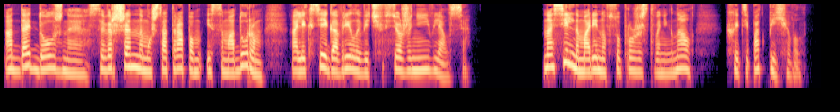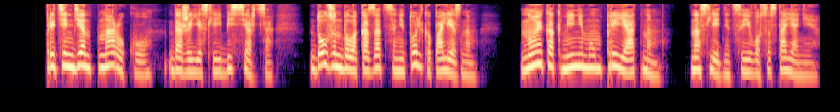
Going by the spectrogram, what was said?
отдать должное совершенным уж сатрапом и самодуром Алексей Гаврилович все же не являлся. Насильно Марину в супружество не гнал, хоть и подпихивал. Претендент на руку, даже если и без сердца — должен был оказаться не только полезным, но и как минимум приятным наследницей его состояния.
